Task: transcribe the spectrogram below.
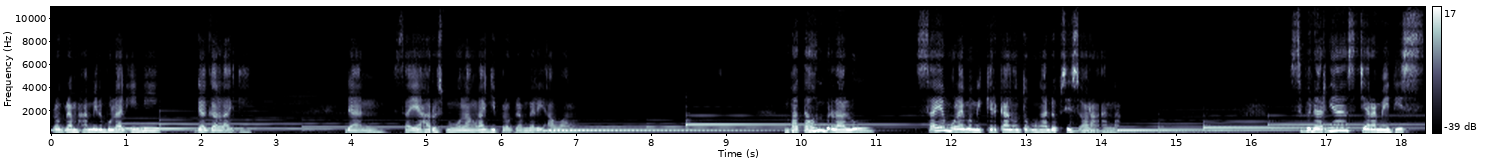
program hamil bulan ini gagal lagi, dan saya harus mengulang lagi program dari awal. Empat tahun berlalu, saya mulai memikirkan untuk mengadopsi seorang anak. Sebenarnya, secara medis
